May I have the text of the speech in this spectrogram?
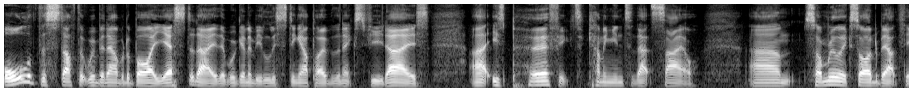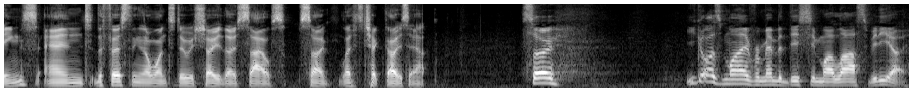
all of the stuff that we've been able to buy yesterday that we're going to be listing up over the next few days uh, is perfect coming into that sale. Um, so I'm really excited about things. And the first thing that I want to do is show you those sales. So let's check those out. So you guys might have remembered this in my last video.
